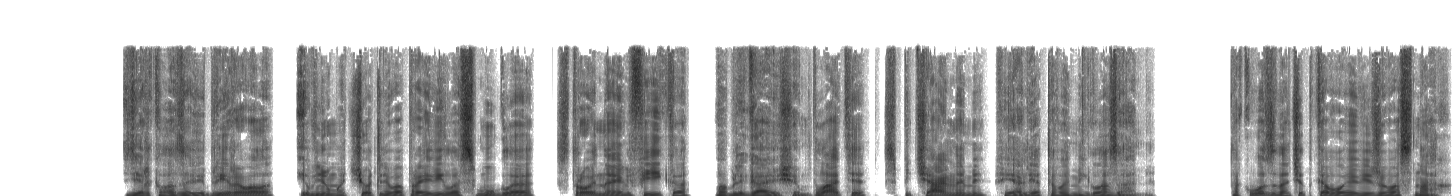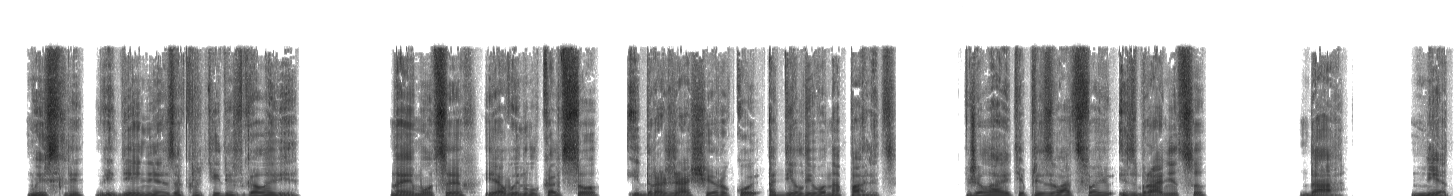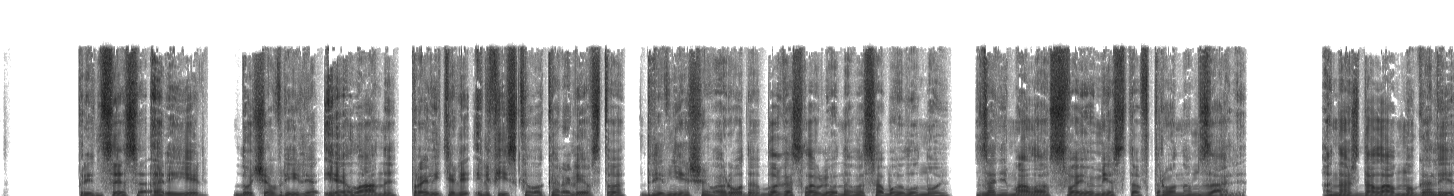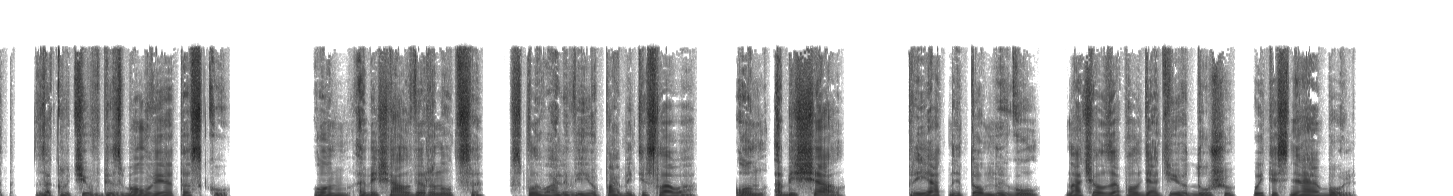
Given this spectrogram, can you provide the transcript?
Зеркало завибрировало, и в нем отчетливо проявилась смуглая, стройная эльфийка в облегающем платье с печальными фиолетовыми глазами. Так вот, значит, кого я вижу во снах. Мысли, видения закрутились в голове. На эмоциях я вынул кольцо и дрожащей рукой одел его на палец. Желаете призвать свою избранницу? Да. Нет. Принцесса Ариэль, дочь Авриля и Эланы, правители эльфийского королевства, древнейшего рода, благословленного собой луной, занимала свое место в тронном зале. Она ждала много лет, заключив в безмолвие тоску. «Он обещал вернуться», — всплывали в ее памяти слова. «Он обещал!» Приятный томный гул начал заполнять ее душу, вытесняя боль.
